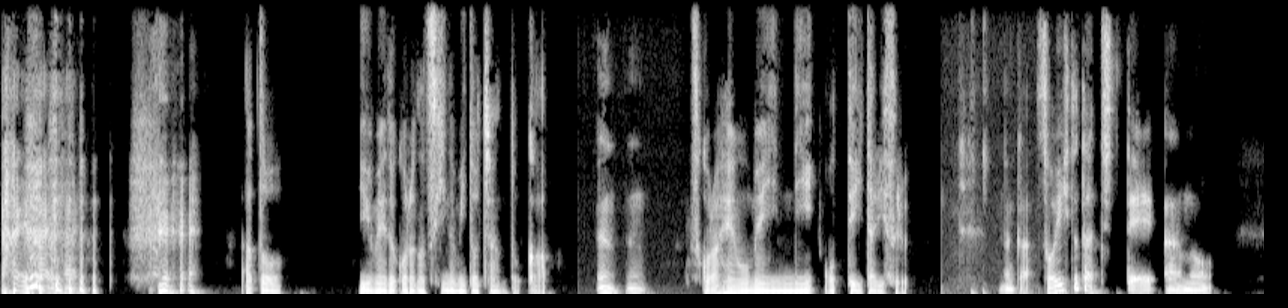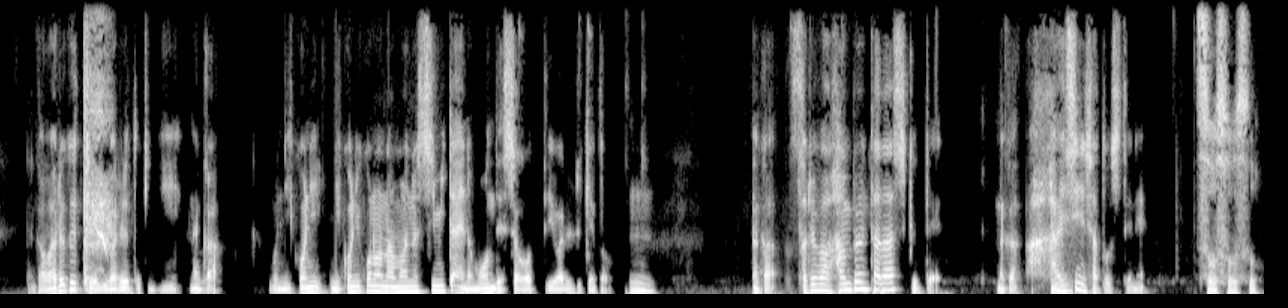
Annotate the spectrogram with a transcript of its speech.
はい、はい、はい。あと、有名どころの月のみとちゃんとか、うん、うん。そこら辺をメインに追っていたりする。なんか、そういう人たちって、あの、なんか悪口を言われるときに、なんか、もうニコニ、ニコニコの生主みたいなもんでしょって言われるけど、うん。なんか、それは半分正しくて、なんか、配信者としてね、そうそうそ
